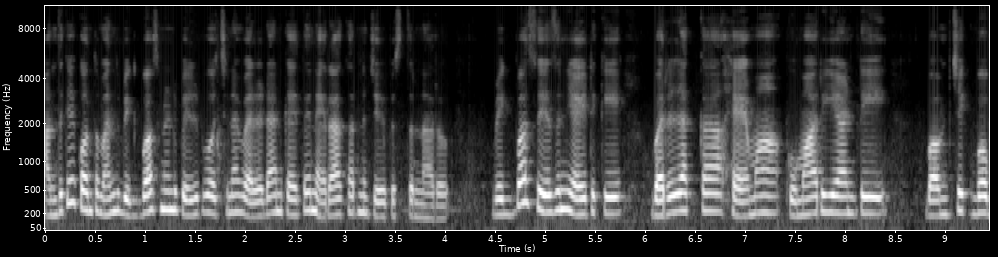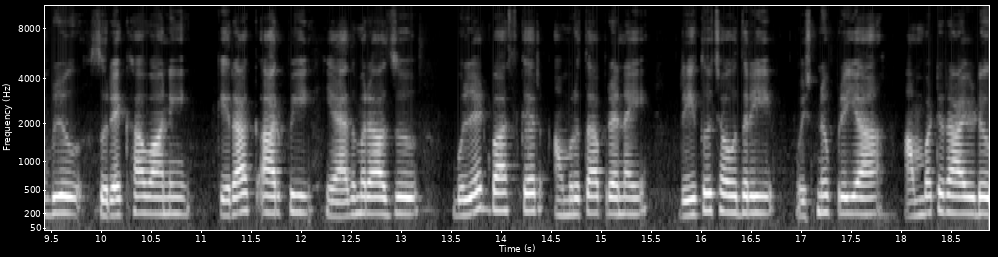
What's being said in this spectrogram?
అందుకే కొంతమంది బిగ్ బాస్ నుండి పిలిపి వచ్చినా వెళ్ళడానికైతే నిరాకరణ చేపిస్తున్నారు. బిగ్ బాస్ సీజన్ ఎయిట్కి బరిలక్క Hema Kumari aunty Bunchik Bablu Surekha Vani Kiraak RP Yadamaraju bullet Bhaskar Amrutha Pranay Rithu Chowdary Vishnupriya Ambati Rayudu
